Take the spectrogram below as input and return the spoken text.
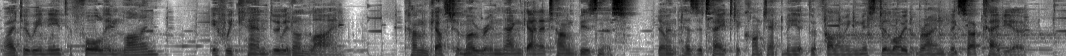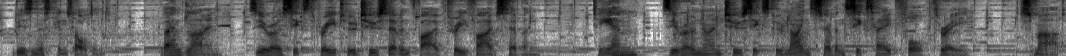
Why do we need to fall in line? If we can do it online. Kung customer in Nanganatang business, don't hesitate to contact me at the following Mr. Lloyd Bryan Bisarcadio. Business consultant. Landline 0632275357. TM 092629766843. Smart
